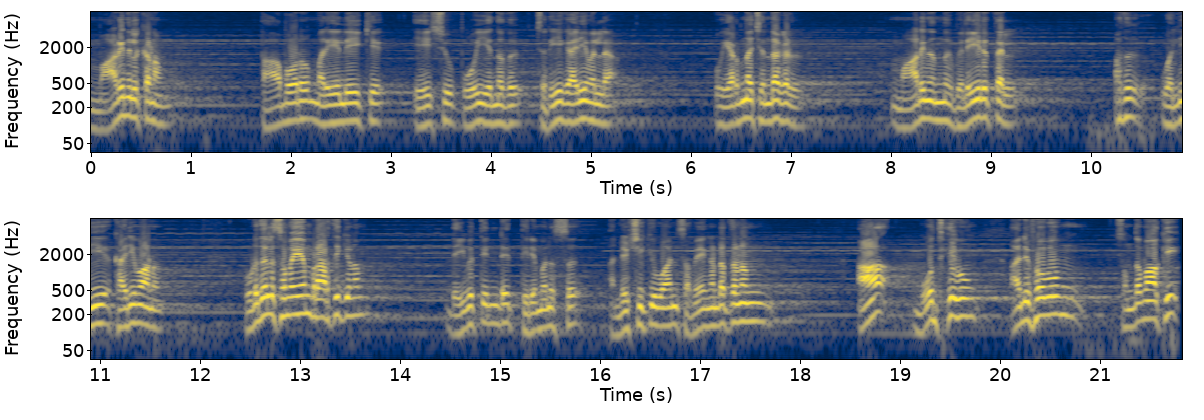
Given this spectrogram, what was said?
മാറി നിൽക്കണം. താബോർ മലയിലേക്ക് യേശു പോയി എന്നത് ചെറിയ കാര്യമല്ല. ഉയർന്ന ചിന്തകൾ മാറി നിന്ന് വിലയിരുത്തൽ അത് വലിയ കാര്യമാണ്. കൂടുതൽ സമയം പ്രാർത്ഥിക്കണം. ദൈവത്തിന്റെ തിരുമനസ് അന്വേഷിക്കുവാൻ സമയം കണ്ടെത്തണം. ആ ബോധ്യവും അനുഭവവും സ്വന്തമാക്കി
